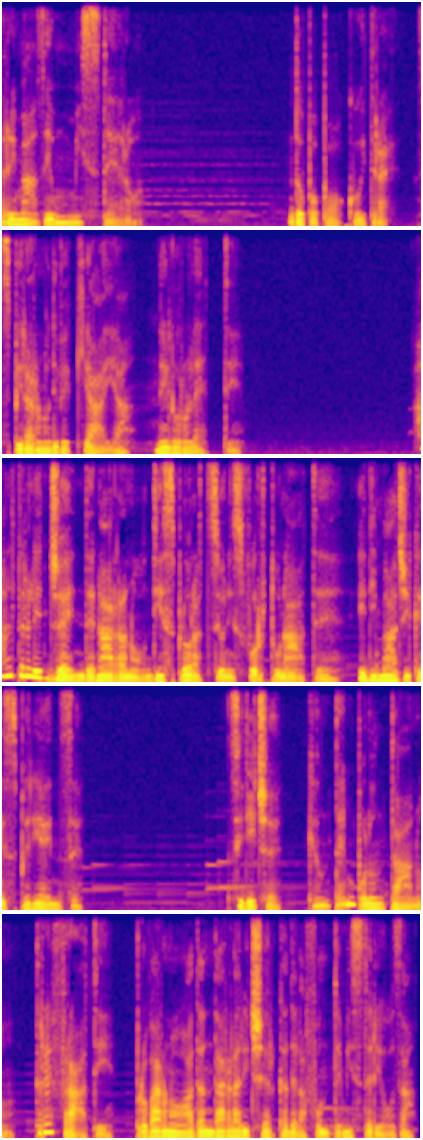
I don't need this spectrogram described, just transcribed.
rimase un mistero. Dopo poco i tre spirarono di vecchiaia nei loro letti. Altre leggende narrano di esplorazioni sfortunate e di magiche esperienze si dice che un tempo lontano tre frati provarono ad andare alla ricerca della fonte misteriosa.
